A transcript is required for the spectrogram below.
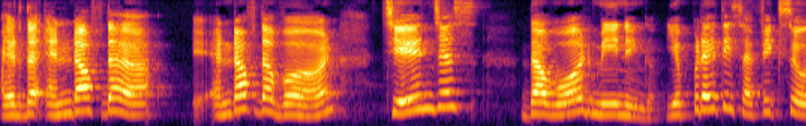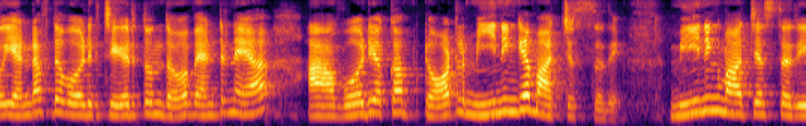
at the end of the end of the word changes the word meaning. ఎప్పుడైతే ఈ సఫిక్స్ ఎండ్ ఆఫ్ ద వర్డ్కి చేరుతుందో వెంటనే ఆ వర్డ్ యొక్క టోటల్ మీనింగే మార్చేస్తుంది. మీనింగ్ మార్చేస్తుంది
